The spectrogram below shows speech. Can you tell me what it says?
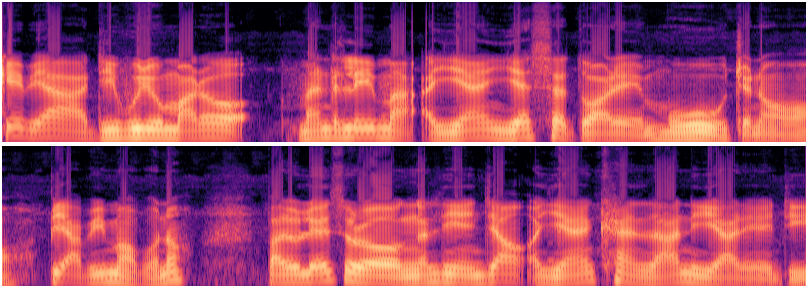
ကဲဗျာဒီဗီဒီယိုမှာတော့မန္တလေးမှာအရန်ရက်ဆက်သွားတဲ့မိုးကိုကျွန်တော်ပြပေးမှာပေါ့နော်။ဘာလို့လဲဆိုတော့ငလျင်ကြောင့်အရန်ခံစားနေရတဲ့ဒီ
